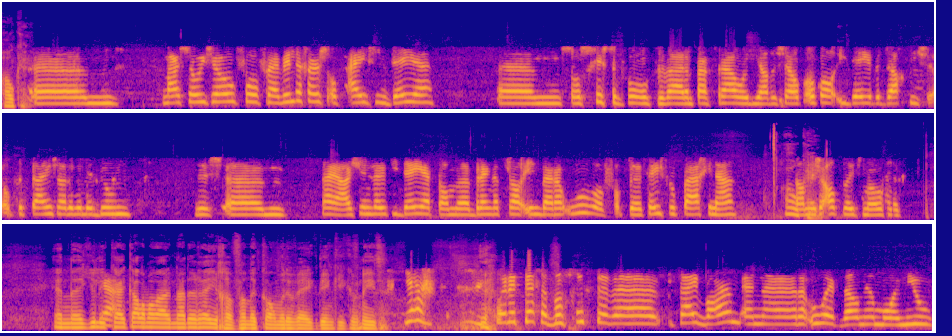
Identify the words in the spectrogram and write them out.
oké. Ehm, maar sowieso voor vrijwilligers of eigen ideeën. ehm, zoals gisteren bijvoorbeeld, er waren een paar vrouwen die hadden zelf ook al ideeën bedacht die ze op de tuin zouden willen doen. Dus nou ja, als je een leuk idee hebt, dan eh, breng dat vooral in bij Raoul of op de Facebookpagina. Dan Oké. is er altijd iets mogelijk. En eh, jullie Ja. kijken allemaal uit naar de regen van de komende week, denk ik, of niet? Ja, ik wou net zeggen, het was gisteren eh, vrij warm. En eh Raoul heeft wel een heel mooi nieuw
